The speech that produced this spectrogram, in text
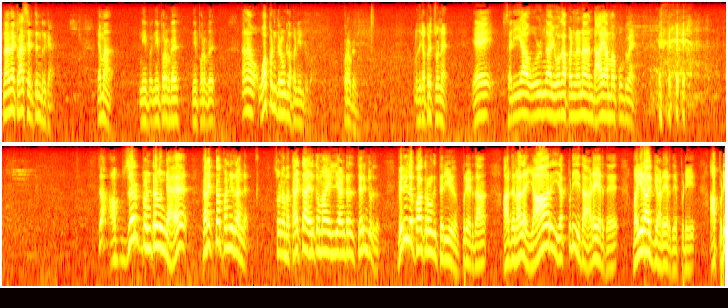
நான் தான் கிளாஸ் எடுத்துட்டு இருக்கேன். ஏமா நீ நீ புறப்படு நீ புறப்படு. ஆனா ஓப்பன் கிரவுண்ட்ல பண்ணிட்டு இருக்கோம். புறப்படு. அதுக்கப்புறம் சொன்னேன் ஏ சரியா ஒழுங்கா யோகா பண்ணலன்னா அந்த ஆயாமா கூப்பிடுவேன். அப்சர்வ் பண்றவங்க கரெக்டா பண்ணிடுறாங்க. நம்ம கரெக்டா இருக்கமா இல்லையான்றது தெரிஞ்சுடுது. வெளியில பாக்குறவங்க தெரியும். புரியுதுதான் அதனால யாரு எப்படி இதை அடையிறது வைராக்கியம் அடையிறது எப்படி? அப்படி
